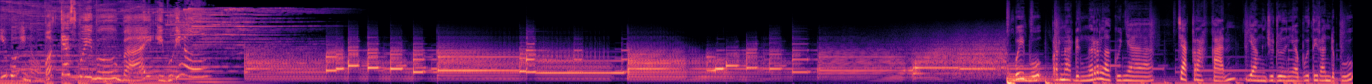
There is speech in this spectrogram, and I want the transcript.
Ibu Ino. Podcast Bu Ibu by Ibu Ino. Bu Ibu pernah denger lagunya Cakrakan yang judulnya Butiran Debu?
